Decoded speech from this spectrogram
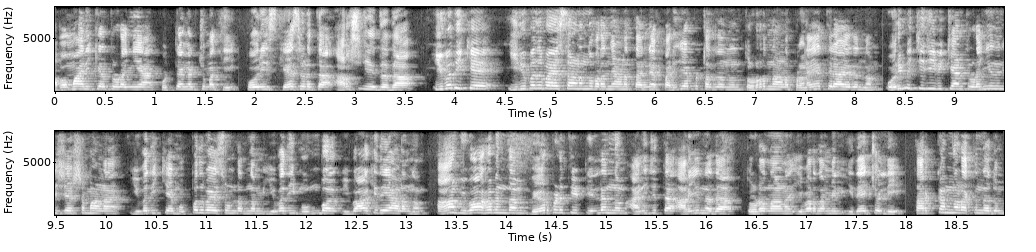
അപമാനിക്കൽ തുടങ്ങിയ കുറ്റങ്ങൾ ചുമത്തി പോലീസ് കേസെടുത്ത് അറസ്റ്റ് ചെയ്തത്. യുവതിക്ക് ഇരുപത് വയസ്സാണെന്ന് പറഞ്ഞാണ് തന്നെ പരിചയപ്പെട്ടതെന്നും തുടർന്നാണ് പ്രണയത്തിലായതെന്നും ഒരുമിച്ച് ജീവിക്കാൻ തുടങ്ങിയതിനു ശേഷമാണ് യുവതിക്ക് മുപ്പത് വയസ്സുണ്ടെന്നും യുവതി മുമ്പ് വിവാഹിതയാണെന്നും ആ വിവാഹബന്ധം വേർപെടുത്തിയിട്ടില്ലെന്നും അനുജിത്ത് അറിയുന്നത്. തുടർന്നാണ് ഇവർ തമ്മിൽ ഇതേ ചൊല്ലി തർക്കം നടക്കുന്നതും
